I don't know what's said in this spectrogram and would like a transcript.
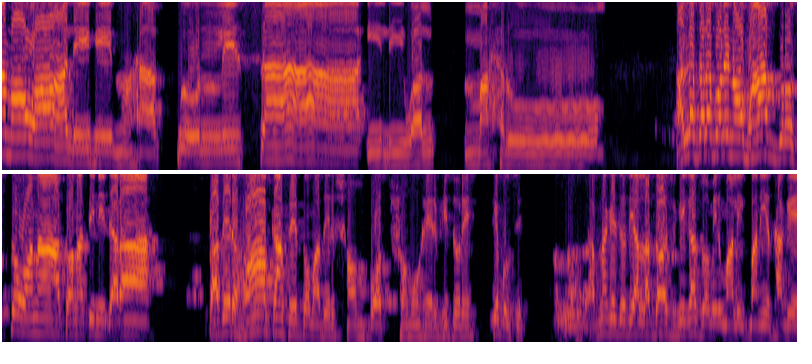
আমাওয়ালিহিম ওয়াল মাহরুম। আল্লাহ তালা বলেন, অভাবগ্রস্ত, অনাথ, অনাথিনী যারা, তাদের হক আছে তোমাদের সম্পদ সমূহের ভিতরে। কে বলছে? আপনাকে যদি আল্লাহ দশ বিঘা জমির মালিক বানিয়ে থাকে,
